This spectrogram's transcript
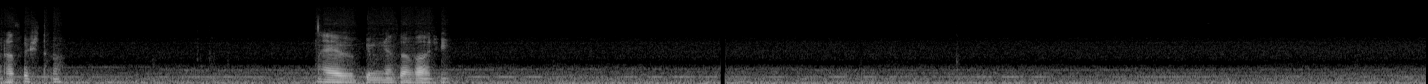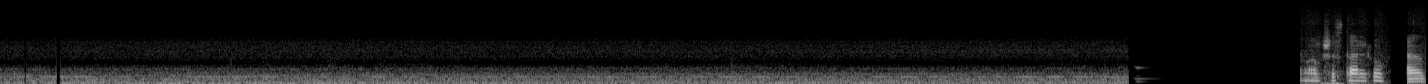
Dobra, coś to... Nie, wypi mnie zawadzi. przystanków. Raz,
